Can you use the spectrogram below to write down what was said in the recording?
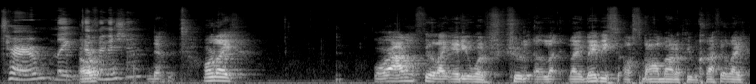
term like or, definition def- or like or I don't feel like anyone truly uh, like, maybe a small amount of people. Cause I feel like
